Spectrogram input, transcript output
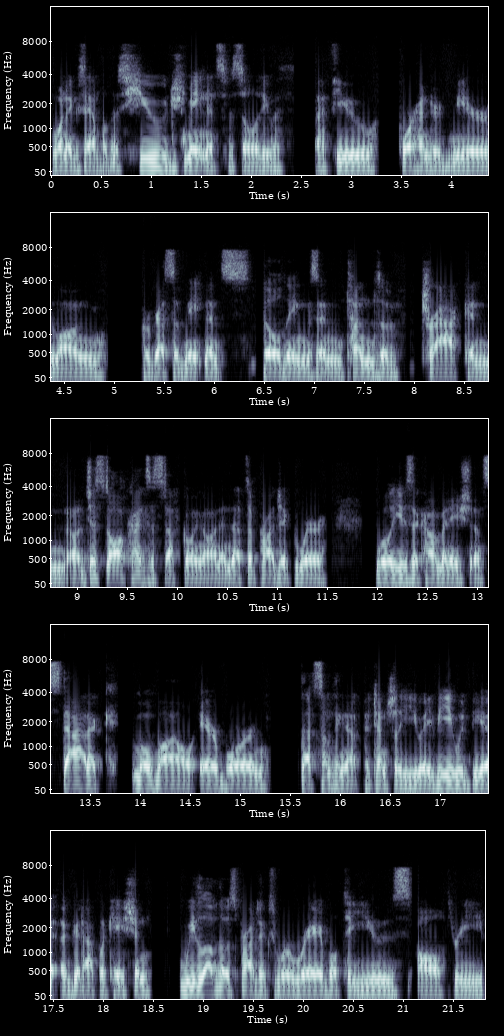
one example, this huge maintenance facility with a few 400 meter long progressive maintenance buildings and tons of track and uh, just all kinds of stuff going on. And that's a project where we'll use a combination of static, mobile, airborne. That's something that potentially UAV would be a good application we love those projects where we're able to use all three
